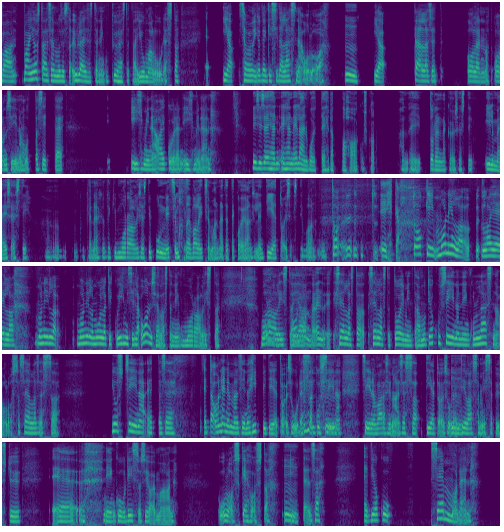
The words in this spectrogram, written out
vaan, vaan jostain semmoisesta yleisestä niin kuin pyhästä tai jumaluudesta. Ja se on jotenkin sitä läsnäoloa. Mm. Ja tällaiset olennot on siinä, mutta sitten ihminen, aikuinen ihminen – niin siis eihän, eihän eläin voi tehdä pahaa, koska hän ei todennäköisesti ilmeisesti kykene jotenkin moraalisesti punnitsemaan tai valitsemaan näitä tekojaan silleen tietoisesti, vaan to, to, ehkä. Toki monilla lajeilla, monilla, monilla muillakin kuin ihmisillä on sellaista niin kuin moraalista, moraalista on, ja on, on. En... Sellaista, sellaista toimintaa, mutta joku siinä niin kuin läsnäolossa sellaisessa, just siinä, että se että on enemmän siinä hippitietoisuudessa kuin mm. siinä, siinä varsinaisessa tietoisuuden mm. tilassa, missä pystyy eh, niin kuin dissosioimaan ulos kehosta mm. itsensä. Että joku semmoinen,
